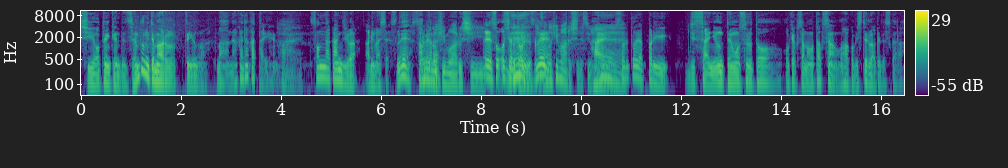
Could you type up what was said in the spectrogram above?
使用点検で全部見て回るっていうのはまあなかなか大変、はい、そんな感じはありましたですね。雨の日もあるし、えー、そうおっしゃる通りですね。風の日もあるしですよね、はい、それとやっぱり実際に運転をするとお客様をたくさんお運びしてるわけですから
